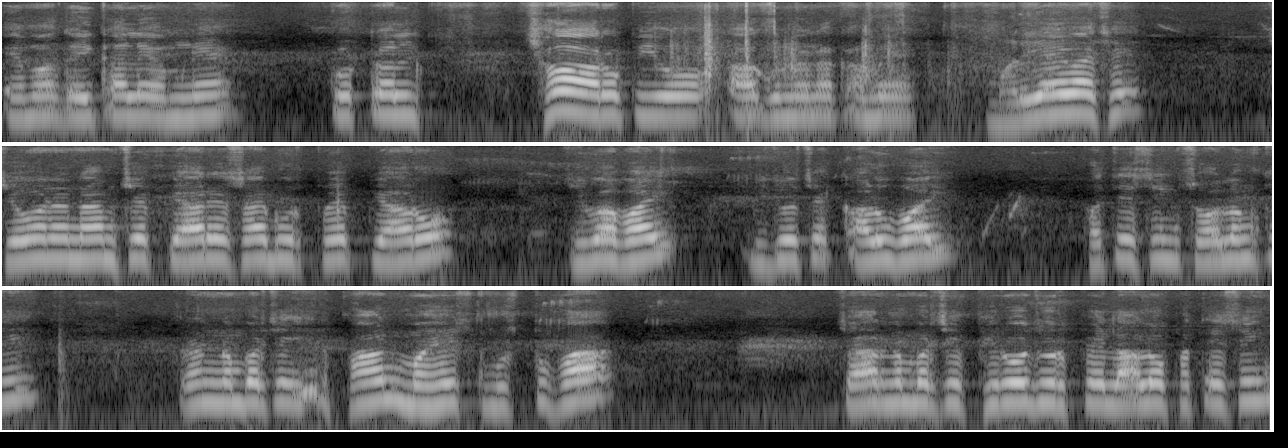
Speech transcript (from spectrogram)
એમાં ગઈકાલે અમને ટોટલ છ આરોપીઓ આ ગુનાના કામે મળી આવ્યા છે. જેઓના નામ છે પ્યારે સાહેબ ઉર્ફે પ્યારો, જીવાભાઈ, બીજો છે કાળુભાઈ ફતેહસિંહ સોલંકી, ત્રણ નંબર છે ઇરફાન મહેશ મુસ્તુફા, ચાર નંબર છે ફિરોજ ઉર્ફે લાલો ફતેહસિંહ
